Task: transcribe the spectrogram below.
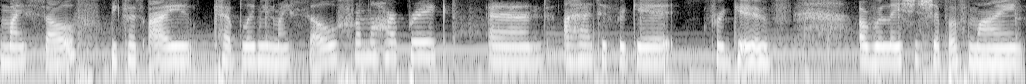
myself because I kept blaming myself from the heartbreak and I had to forget forgive a relationship of mine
